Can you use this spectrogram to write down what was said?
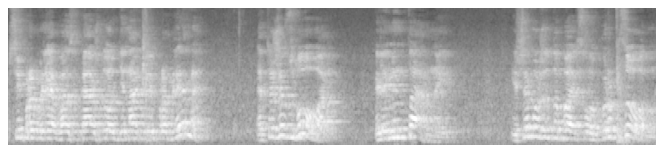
Всі проблеми, у вас в кожного однакові проблеми? Це ж зговор елементарний. І ще можна додати слово корупційний.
